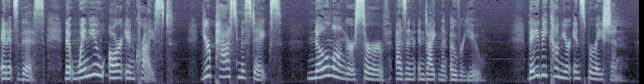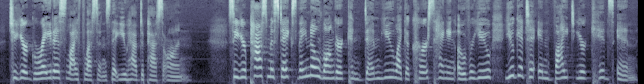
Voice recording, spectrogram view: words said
And it's this that when you are in Christ, your past mistakes no longer serve as an indictment over you, they become your inspiration to your greatest life lessons that you have to pass on. See, your past mistakes, they no longer condemn you like a curse hanging over you. You get to invite your kids in.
